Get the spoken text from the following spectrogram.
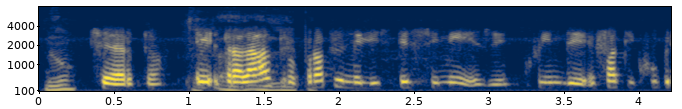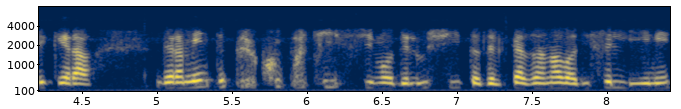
No? Certo, e tra Ah, l'altro le- proprio negli stessi mesi, quindi infatti Kubrick era veramente preoccupatissimo dell'uscita del Casanova di Fellini,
